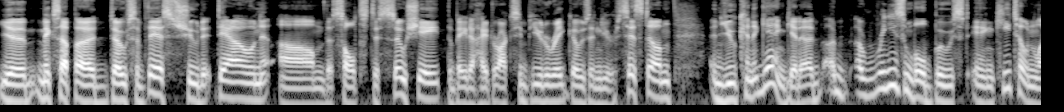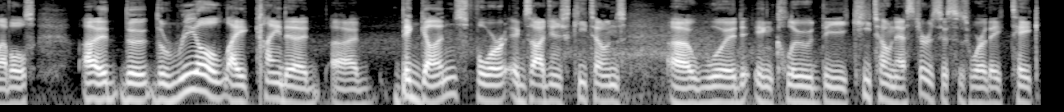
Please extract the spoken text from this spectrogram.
You mix up a dose of this, shoot it down, um, the salts dissociate, the beta hydroxybutyrate goes into your system, and you can again get a, a, a reasonable boost in ketone levels. Uh, the, the real, like, kind of uh, big guns for exogenous ketones uh, would include the ketone esters. This is where they take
